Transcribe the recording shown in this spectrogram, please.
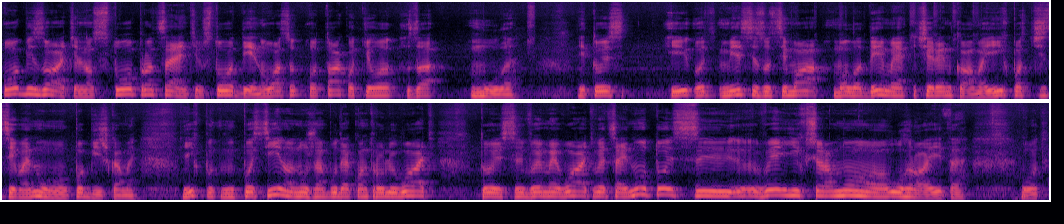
обов'язково 100%, 101, у вас от- отак от його замуле. І то есть, і от вместе з оціма молодими черенками, їх цими, ну, побіжками, їх постійно нужно буде контролювати, тобто вимивати ви цей. Ну, тобто ви їх все одно уграєте. От.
